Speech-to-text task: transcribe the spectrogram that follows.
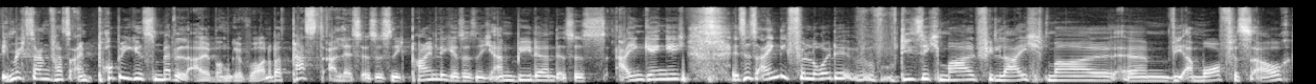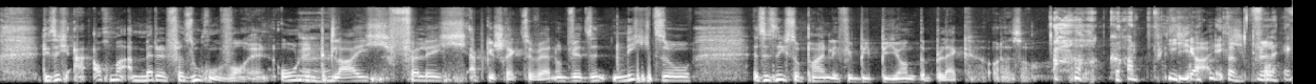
ich möchte sagen, fast ein poppiges Metal-Album geworden, aber es passt alles. Es ist nicht peinlich, es ist nicht anbiedernd, es ist eingängig. Es ist eigentlich für Leute, die sich mal vielleicht mal, ähm, wie Amorphis auch, die sich auch mal am Metal versuchen wollen, ohne Mhm. gleich völlig abgeschreckt zu werden. Und wir sind nicht so, es ist nicht so peinlich wie Beyond the Black oder so. Oh Gott, Ja, Beyond ich the Black.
